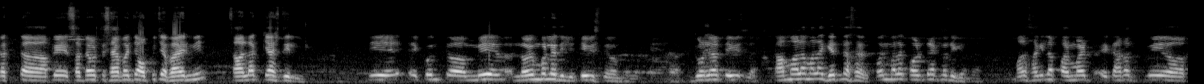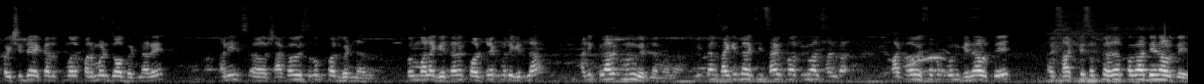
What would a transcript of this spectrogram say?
दत्त आपले सदावर्ते साहेबांच्या ऑफिसच्या बाहेर मी सहा लाख कॅश दिली. ते एकोण मे नोव्हेंबरला दिली तेवीस नोव्हेंबरला. दोन हजार तेवीसला. कामाला मला घेतला सर पण मला कॉन्ट्रॅक्टमध्ये घेतला. मला सांगितलं परमनंट एका हातात तुम्ही पैसे द्या एका हातात तुम्हाला परमनंट जॉब भेटणार आहे. आणि शाखा व्यवस्थापक पद भेटणार आहे. पण मला घेताना कॉन्ट्रॅक्टमध्ये घेतला आणि क्लार्क म्हणून घेतला मला. मी त्यांना सांगितलं की साहेब तुम्ही मला सांगा शाखा व्यवस्थापक म्हणून घेणार होते आणि साठ ते सत्तर हजार पगार देणार होते.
